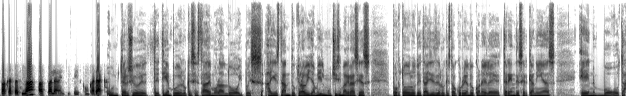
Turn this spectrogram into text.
Pacatativá hasta la 26 con Caracas. Un tercio de, tiempo de lo que se está demorando hoy. Pues ahí está, doctora Villamil, muchísimas gracias por todos los detalles de lo que está ocurriendo con el eh, tren de cercanías en Bogotá.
